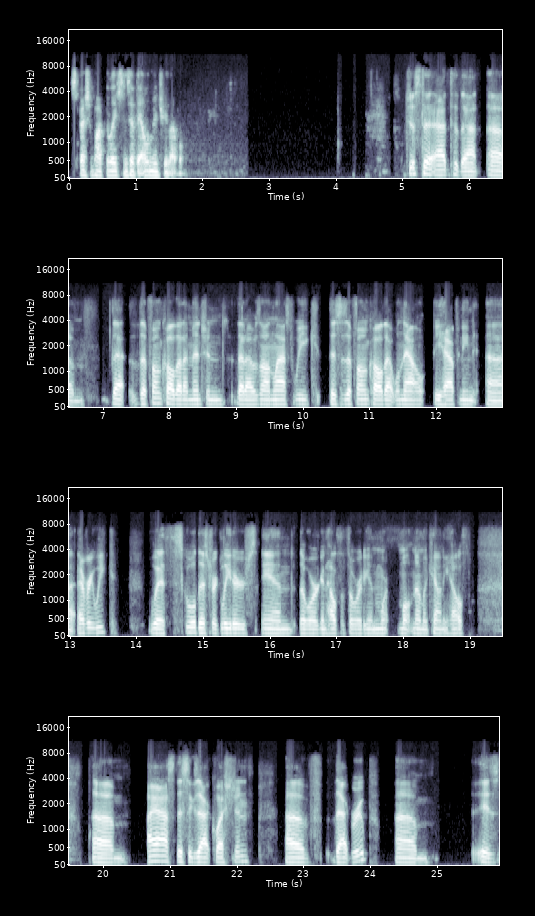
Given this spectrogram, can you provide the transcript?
special populations at the elementary level. Just to add to that, um, that the phone call that I mentioned that I was on last week, this is a phone call that will now be happening uh, every week with school district leaders and the Oregon Health Authority and Multnomah County Health. Um, I asked this exact question of that group. Um, is,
